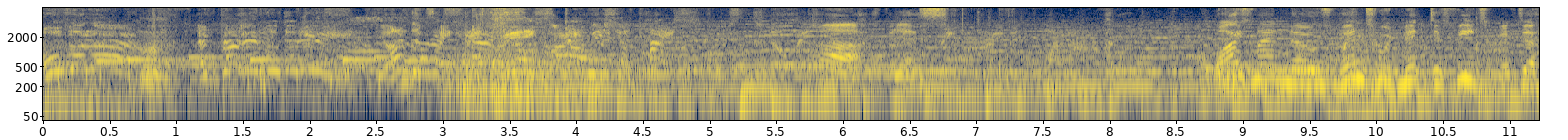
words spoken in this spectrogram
Over there! De lui! The Undertaker is really establish your case! Ah, yes. A wise man knows when to admit defeat, Victor.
